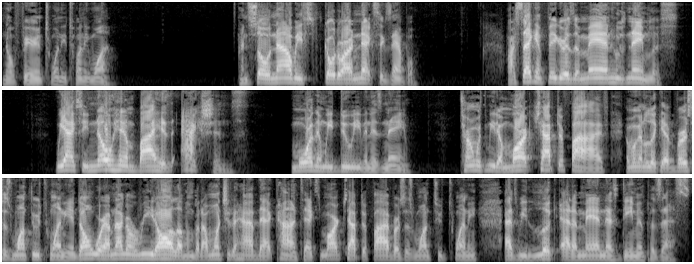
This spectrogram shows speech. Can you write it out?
No fear in 2021. And so now we go to our next example. Our second figure is a man who's nameless. We actually know him by his actions more than we do even his name. Turn with me to Mark chapter 5, and we're going to look at verses 1 through 20. And don't worry, I'm not going to read all of them, but I want you to have that context. Mark chapter 5, verses 1 through 20, as we look at a man that's demon possessed.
